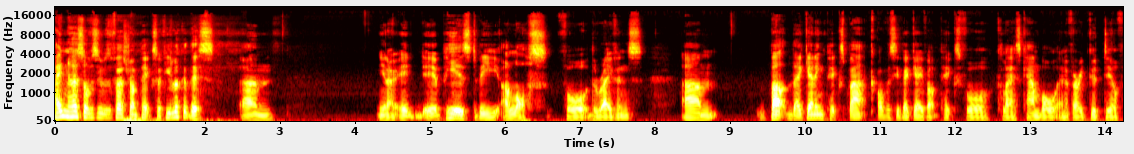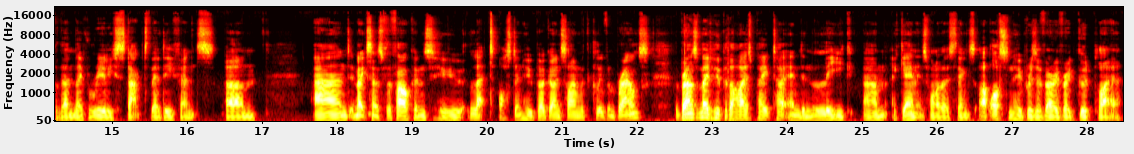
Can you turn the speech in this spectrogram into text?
Hayden Hurst obviously was a first round pick, so if you look at this, um, you know, it, it appears to be a loss for the Ravens. Um, but they're getting picks back. Obviously, they gave up picks for Calais Campbell and a very good deal for them. They've really stacked their defense. Um, and it makes sense for the Falcons who let Austin Hooper go and sign with the Cleveland Browns. The Browns have made Hooper the highest paid tight end in the league. Um, again, it's one of those things. Uh, Austin Hooper is a very, very good player.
